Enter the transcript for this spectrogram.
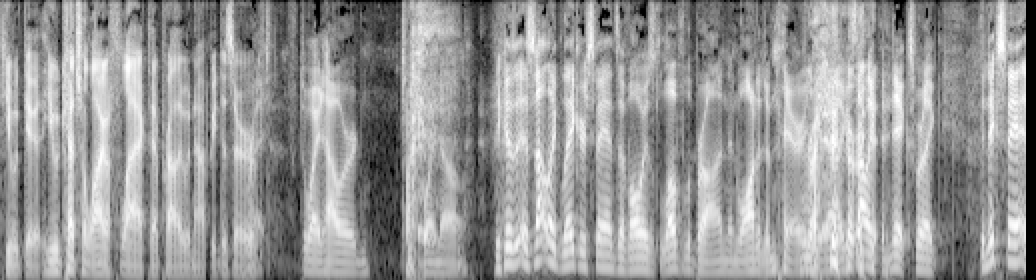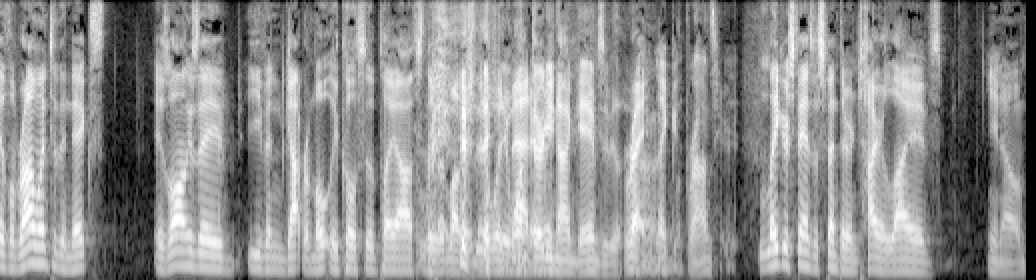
he would get he would catch a lot of flack that probably would not be deserved. Right. Dwight Howard 2.0. because it's not like Lakers fans have always loved LeBron and wanted him there. you know? Like, it's not like the Knicks. Where like the Knicks fan, if LeBron went to the Knicks, as long as they even got remotely close to the playoffs, they would love him. It they wouldn't won matter. thirty nine games, they'd be like, Right, "Oh, like- LeBron's here. Lakers fans have spent their entire lives, you know,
